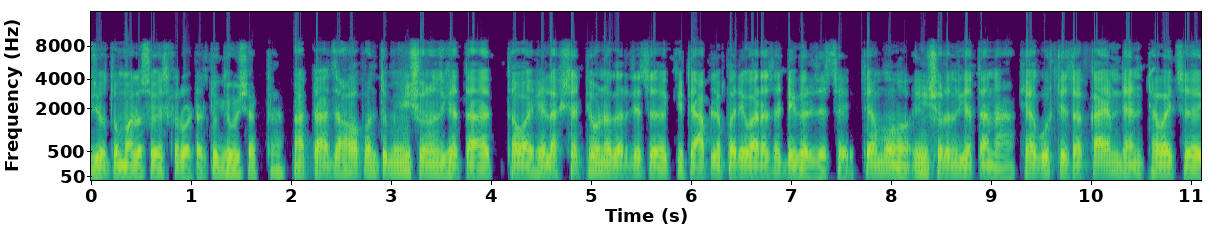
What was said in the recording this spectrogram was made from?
जो तुम्हाला सोयीस्कर वाटेल तो घेऊ शकता. आता जेव्हा पण तुम्ही इन्शुरन्स घेता तेव्हा हे लक्षात ठेवणं गरजेचं की ते आपल्या परिवारासाठी गरजेचं आहे. त्यामुळं इन्शुरन्स घेताना ह्या गोष्टीचं कायम ध्यान ठेवायचं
